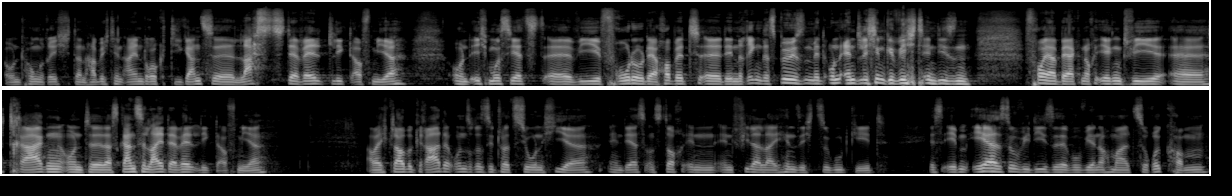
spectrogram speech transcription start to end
und hungrig, dann habe ich den Eindruck, die ganze Last der Welt liegt auf mir und ich muss jetzt äh, wie Frodo der Hobbit den Ring des Bösen mit unendlichem Gewicht in diesen Feuerberg noch irgendwie tragen und das ganze Leid der Welt liegt auf mir. Aber ich glaube, gerade unsere Situation hier, in der es uns doch in, in vielerlei Hinsicht so gut geht, ist eben eher so wie diese, wo wir nochmal zurückkommen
